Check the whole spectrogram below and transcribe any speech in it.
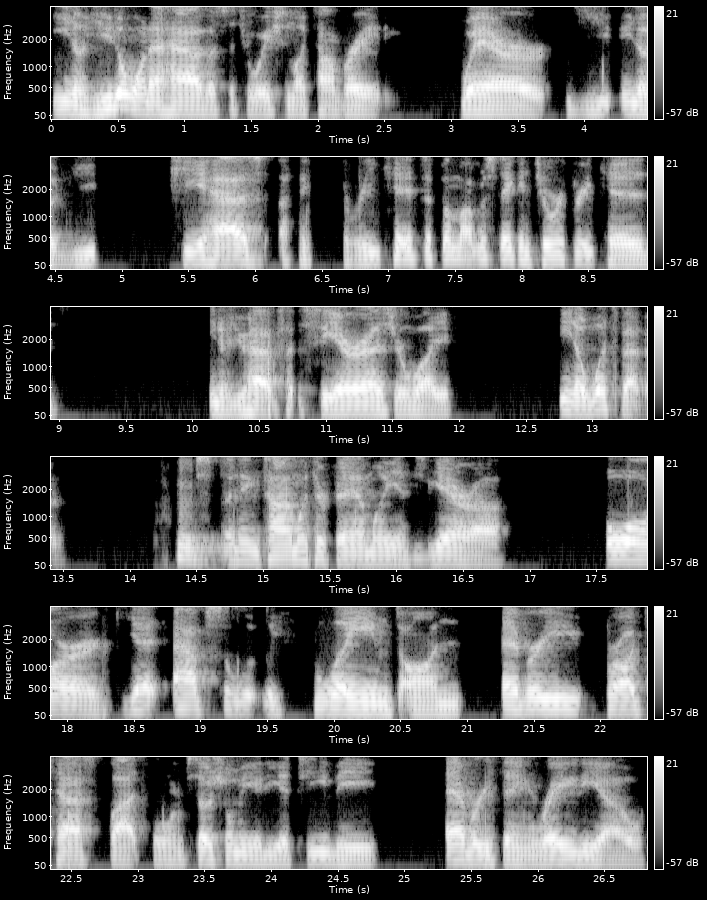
you know, you don't want to have a situation like Tom Brady where, you, you know, you, he has, I think, three kids, if I'm not mistaken, two or three kids. You know, you have Ciara as your wife. You know, what's better? hmm. spending time with your family in Ciara, or get absolutely flamed on every broadcast platform, social media, TV, everything, radio,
